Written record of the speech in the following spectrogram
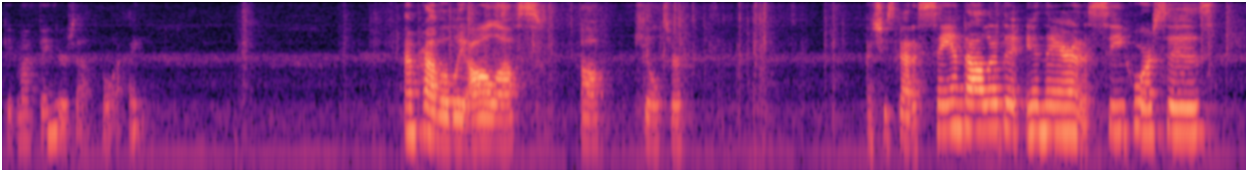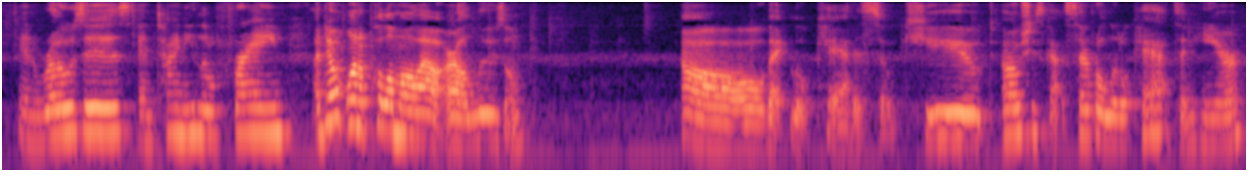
Get my fingers out of the way. I'm probably all off, off kilter. And she's got a sand dollar that in there and a seahorses and roses and tiny little frame. I don't want to pull them all out or I'll lose them. Oh, that little cat is so cute. Oh, she's got several little cats in here.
